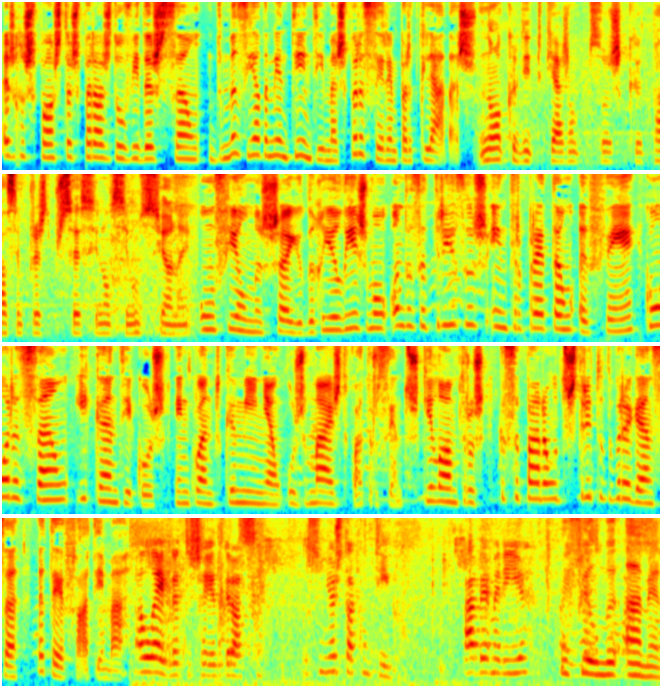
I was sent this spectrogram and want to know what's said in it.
as respostas para as dúvidas são demasiadamente íntimas para serem partilhadas. Não acredito que hajam pessoas que passem por este processo e não se emocionem. Um filme cheio de realismo onde as atrizes interpretam a fé com oração e cânticos, enquanto caminham os mais de 400 quilómetros que separam o distrito de Bragança até Fátima. Alegra-te, cheia de graça. O Senhor está contigo. Ave Maria. O filme Amen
